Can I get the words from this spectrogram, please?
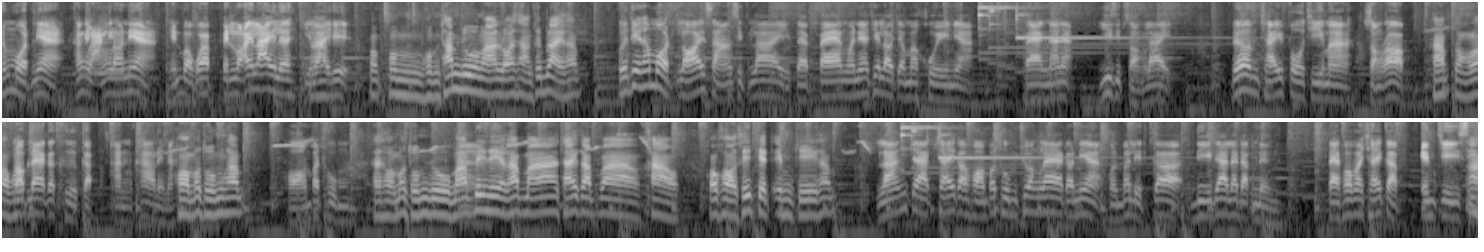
ทั้งหมดเนี่ยข้างหลังเราเนี่ยเห็นบอกว่าเป็นร้อยไร่เลยกี่ไร่พี่ ผมผมผมทำอยู่ประมาณร้อยสามสิบไร่ครับ พื้นที่ทั้งหมด 130 ไร่ แต่แปลงวันเนี้ยที่เราจะมาคุยเนี่ยแปลงนั้นเนี่ย22 ไร่ เริ่มใช้ 4T มา 2 รอบ ครับสองรอบรครัอบบแรกก็คือกับพันธุ์ข้าวเลยนะหอมปทุมครับหอมปทุม ใช้หอมปทุมอยู่มาอ่า ปีนี้ครับมาใช้กับอ่าข้าวขอขอซีเจ็ดเอ็มจีครับ หลังจากใช้กับหอมปทุมช่วงแรกแล้วเนี่ยผลผลิตก็ดีได้ระดับหนึ่ง แต่พอมาใช้กับ MG47 อ่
